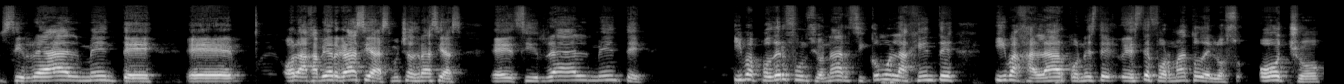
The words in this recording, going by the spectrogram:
si realmente... Eh, hola Javier, gracias, muchas gracias. Eh, si realmente iba a poder funcionar, si cómo la gente iba a jalar con este, este formato de los ocho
